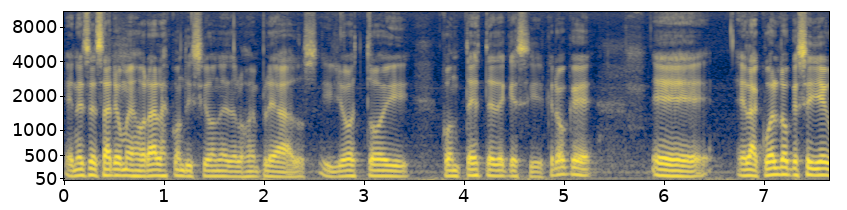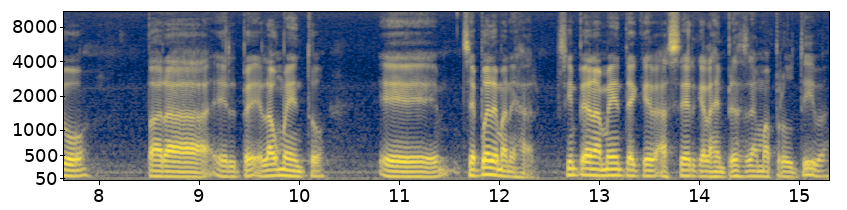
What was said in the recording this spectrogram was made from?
es necesario mejorar las condiciones de los empleados y yo estoy conteste de que sí. Creo que eh, el acuerdo que se llegó para el, aumento eh, se puede manejar. Simplemente hay que hacer que las empresas sean más productivas,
